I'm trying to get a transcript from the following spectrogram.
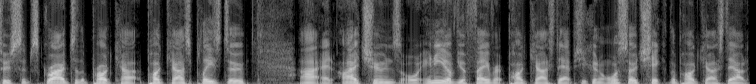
to subscribe to the podca- podcast, please do uh, at iTunes or any of your favorite podcast apps. You can also check the podcast out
